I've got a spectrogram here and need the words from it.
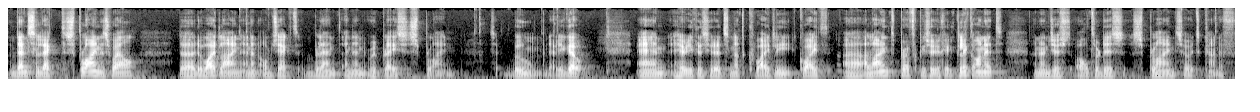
and then select the spline as well, the, the white line, and then object, blend, and then replace spline. So boom, there you go. And here you can see that it's not quite, quite uh, aligned perfectly, so you can click on it and then just alter this spline so it's kind of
